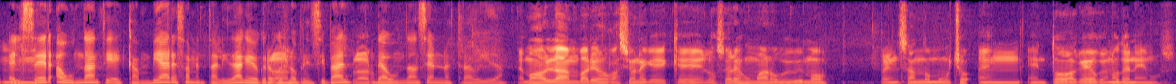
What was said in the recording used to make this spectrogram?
el ser abundante y el cambiar esa mentalidad, que yo creo que es lo principal claro. de abundancia en nuestra vida. Hemos hablado en varias ocasiones que, que los seres humanos vivimos pensando mucho en, en todo aquello que no tenemos.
